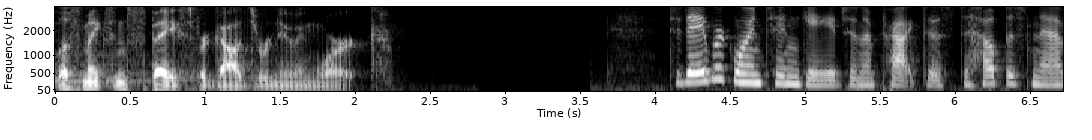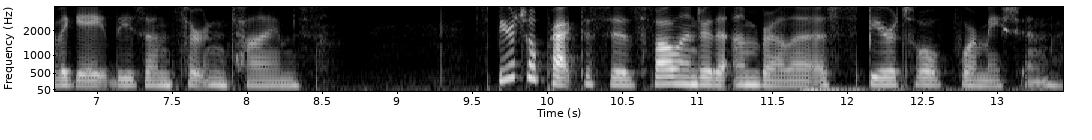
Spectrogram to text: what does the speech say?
let's make some space for God's renewing work. Today, we're going to engage in a practice to help us navigate these uncertain times. Spiritual practices fall under the umbrella of spiritual formation.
